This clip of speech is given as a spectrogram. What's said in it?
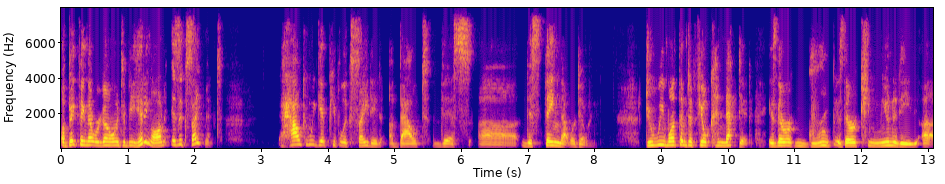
a big thing that we're going to be hitting on is excitement. How can we get people excited about this uh, this thing that we're doing? Do we want them to feel connected? Is there a group? Is there a community uh,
